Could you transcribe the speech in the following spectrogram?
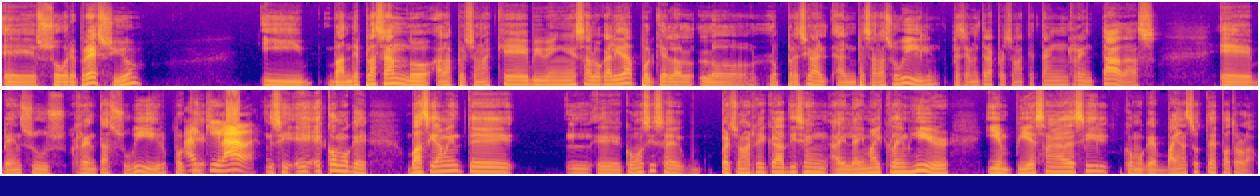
eh, sobre precio y van desplazando a las personas que viven en esa localidad porque los precios al, empezar a subir, especialmente las personas que están rentadas, eh, ven sus rentas subir. Porque, Alquilada. Sí, e, es, como que básicamente, eh, ¿cómo se dice? Personas ricas dicen, I lay my claim here, y empiezan a decir como que váyanse ustedes para otro lado.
